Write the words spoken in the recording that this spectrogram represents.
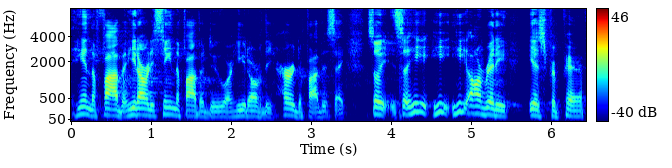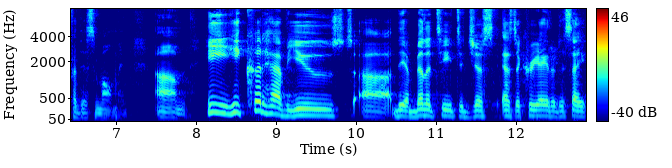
he and the Father, he'd already seen the Father do, or he'd already heard the Father say. So, so he, he, he already is prepared for this moment. Um, he, he could have used uh, the ability to just, as the creator, to say,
